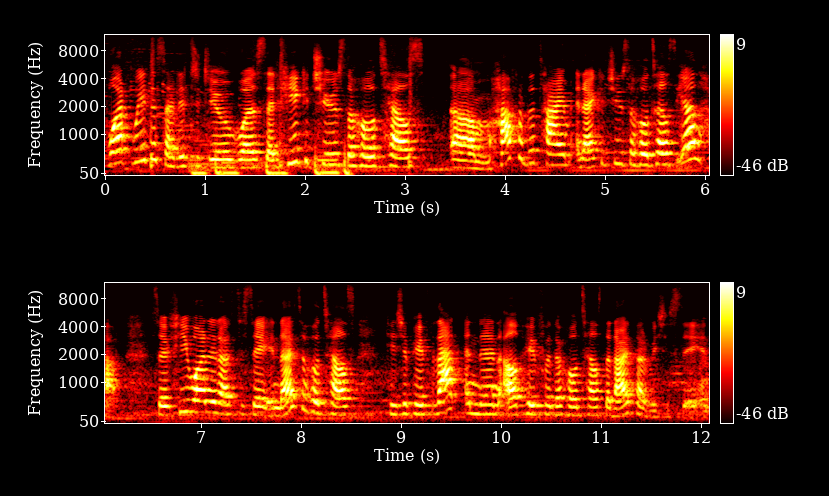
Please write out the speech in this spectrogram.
what we decided to do was that he could choose the hotels um, half of the time and I could choose the hotels the other half. So if he wanted us to stay in nicer hotels, he should pay for that and then I'll pay for the hotels that I thought we should stay in.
